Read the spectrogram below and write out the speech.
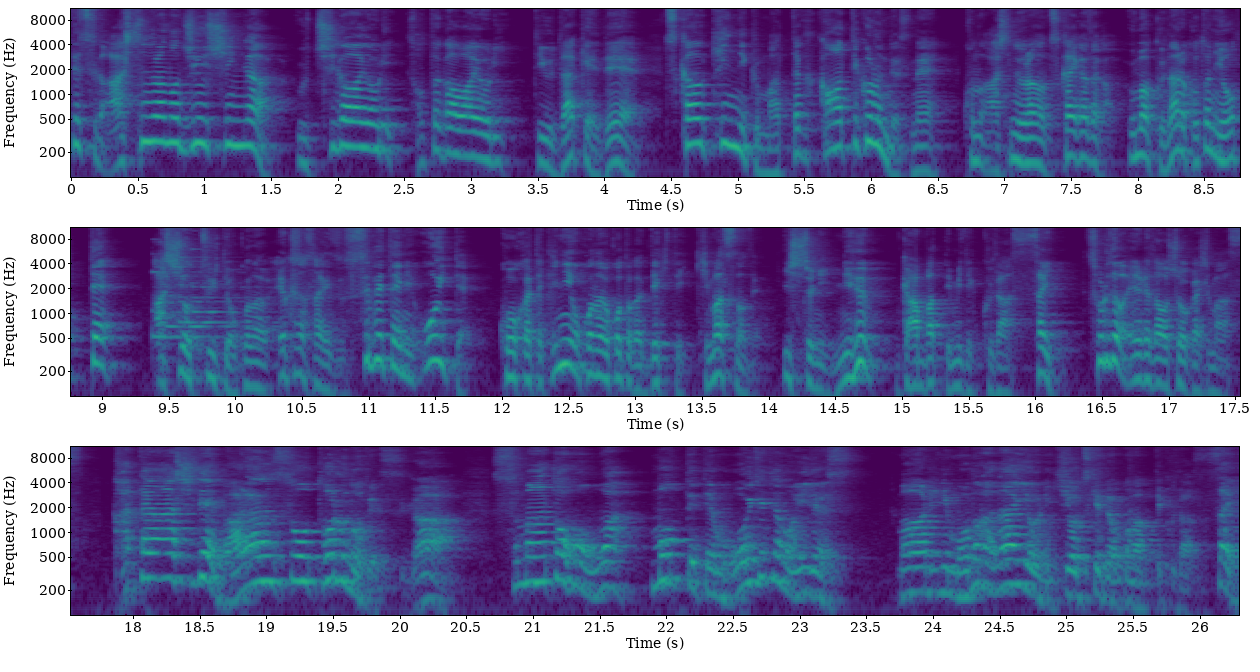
ですが足の裏の重心が内側より外側よりっていうだけで使う筋肉全く変わってくるんですね。この足の裏の使い方が上手くなることによって足をついて行うエクササイズ全てにおいて効果的に行うことができてきますので一緒に2分頑張ってみてください。それではやり方を紹介します。片足でバランスを取るのですが、スマートフォンは持ってても置いててもいいです。周りに物がないように気をつけて行ってください。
